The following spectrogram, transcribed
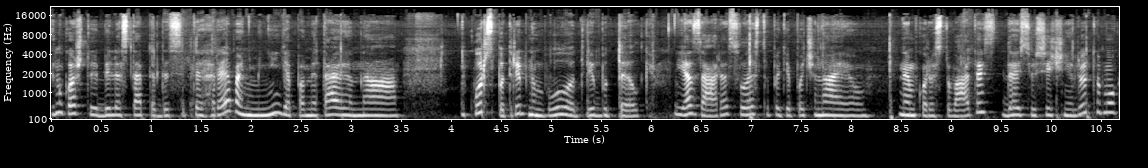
Він коштує біля 150 гривень. Мені я пам'ятаю на курс потрібно було дві бутилки. Я зараз в листопаді починаю ним користуватись. Десь у січні-лютому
